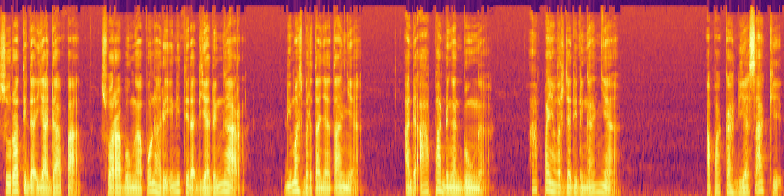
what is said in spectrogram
Surat tidak ia dapat, suara bunga pun hari ini tidak dia dengar. Dimas bertanya-tanya, ada apa dengan bunga? Apa yang terjadi dengannya? Apakah dia sakit?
